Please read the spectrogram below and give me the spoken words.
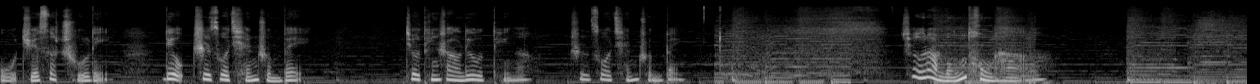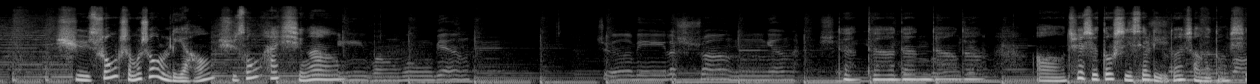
五角色处理，六制作前准备。就听上六听啊，制作前准备。这有点笼统哈。许嵩什么时候凉？许嵩还行啊。嗯，确实都是一些理论上的东西。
